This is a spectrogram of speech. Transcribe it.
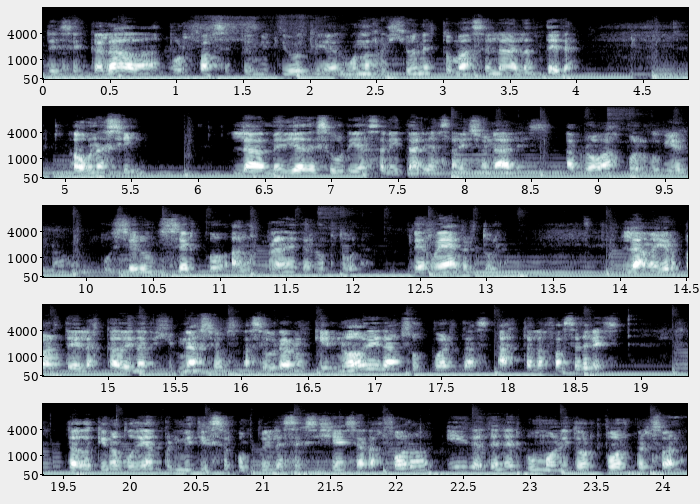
desescalada por fases permitió que algunas regiones tomasen la delantera. Aún así, las medidas de seguridad sanitarias adicionales aprobadas por el gobierno pusieron cerco a los planes de ruptura, de reapertura. La mayor parte de las cadenas de gimnasios aseguraron que no abrirán sus puertas hasta la fase 3, dado que no podían permitirse cumplir las exigencias de aforo y de tener un monitor por persona.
